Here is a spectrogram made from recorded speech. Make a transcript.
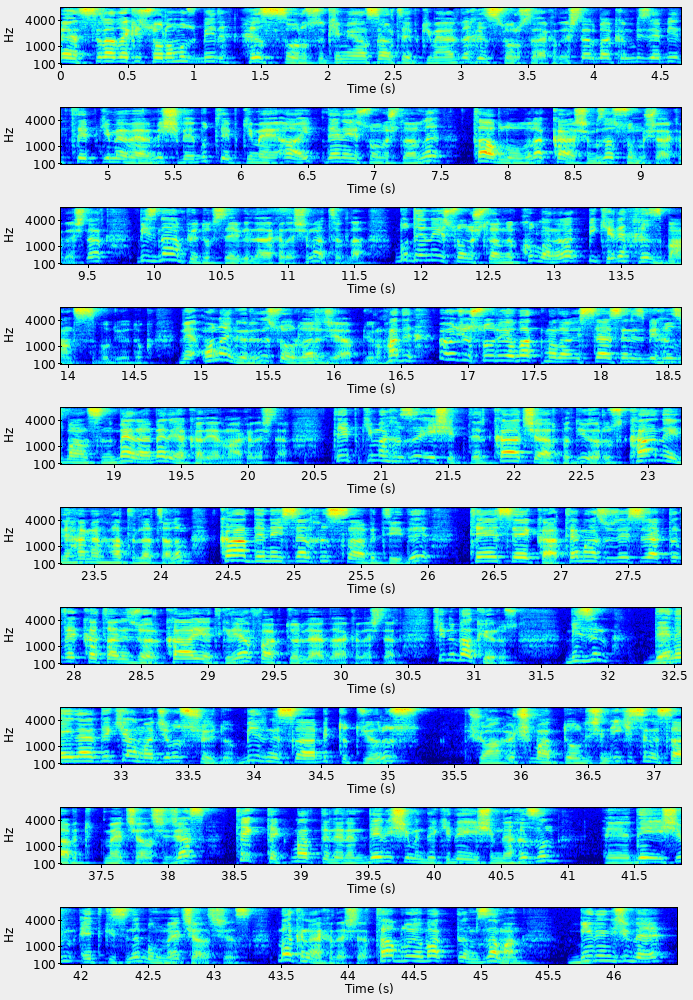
Evet sıradaki sorumuz bir hız sorusu. Kimyasal tepkimelerde hız sorusu arkadaşlar. Bakın bize bir tepkime vermiş ve bu tepkimeye ait deney sonuçlarını tablo olarak karşımıza sunmuş arkadaşlar. Biz ne yapıyorduk sevgili arkadaşım hatırla. Bu deney sonuçlarını kullanarak bir kere hız bağıntısı buluyorduk. Ve ona göre de soruları cevaplıyorum. Hadi önce soruya bakmadan isterseniz bir hız bağıntısını beraber yakalayalım arkadaşlar. Tepkime hızı eşittir. K çarpı diyoruz. K neydi hemen hatırlatalım. K deneysel hız sabitiydi. TSK, temas yüzey sıcaklık ve katalizör K'yı etkileyen faktörlerdi arkadaşlar. Şimdi bakıyoruz. Bizim deneylerdeki amacımız şuydu. Birini sabit tutuyoruz. Şu an 3 madde olduğu için ikisini sabit tutmaya çalışacağız. Tek tek maddelerin derişimindeki değişimle hızın e, değişim etkisini bulmaya çalışacağız. Bakın arkadaşlar tabloya baktığım zaman birinci ve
